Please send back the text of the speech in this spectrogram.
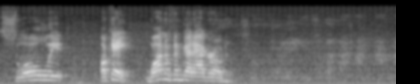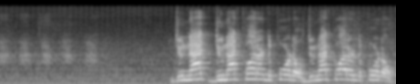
Slowly... Okay, one of them got aggroed. Do not, do not clutter the portal. Do not clutter the portal.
